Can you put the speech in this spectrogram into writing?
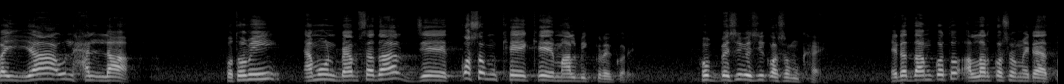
বাইয়াউল হাল্লাফ। প্রথমেই এমন ব্যবসাদার যে কসম খেয়ে খেয়ে মাল বিক্রয় করে, খুব বেশি বেশি কসম খায়। এটার দাম কত? আল্লাহর কসম এটা এত।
